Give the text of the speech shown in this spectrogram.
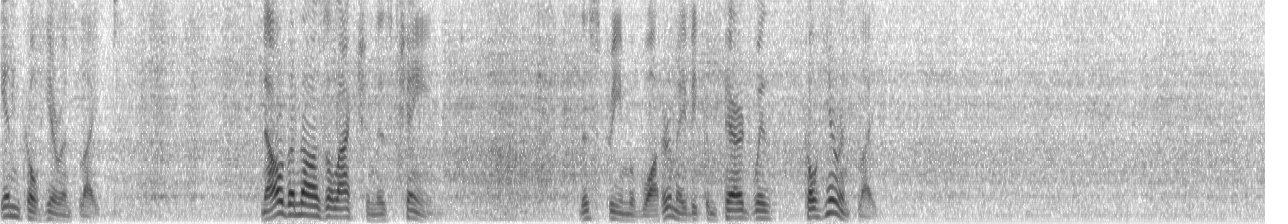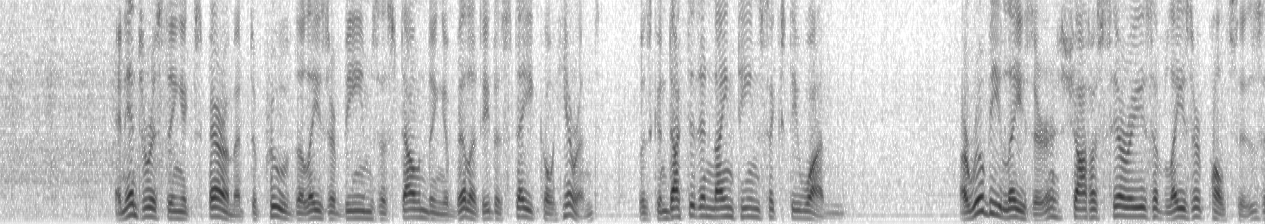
incoherent light. Now the nozzle action is changed. This stream of water may be compared with coherent light. An interesting experiment to prove the laser beam's astounding ability to stay coherent was conducted in 1961. A ruby laser shot a series of laser pulses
